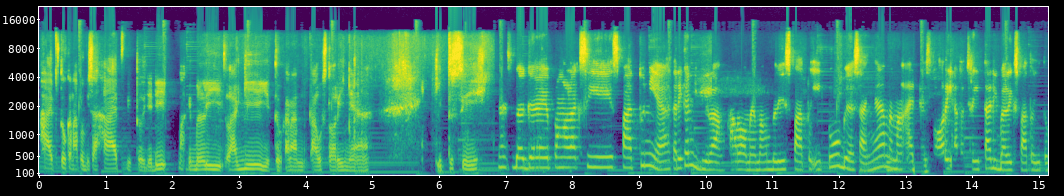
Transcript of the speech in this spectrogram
hype tuh kenapa bisa hype gitu. Jadi makin beli lagi gitu karena tahu story-nya. Gitu sih. Nah sebagai pengoleksi sepatu nih ya, tadi kan dibilang kalau memang beli sepatu itu biasanya memang ada story atau cerita di balik sepatu itu.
